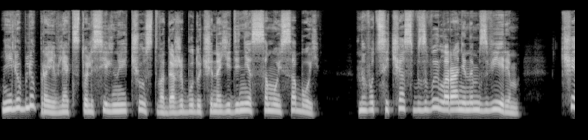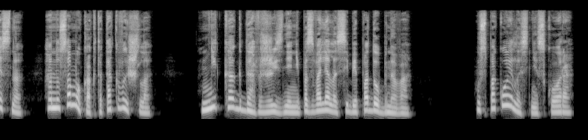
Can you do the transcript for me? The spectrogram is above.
Не люблю проявлять столь сильные чувства, даже будучи наедине с самой собой. Но вот сейчас взвыла раненым зверем. Честно, оно само как-то так вышло. Никогда в жизни не позволяла себе подобного. Успокоилась не скоро.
